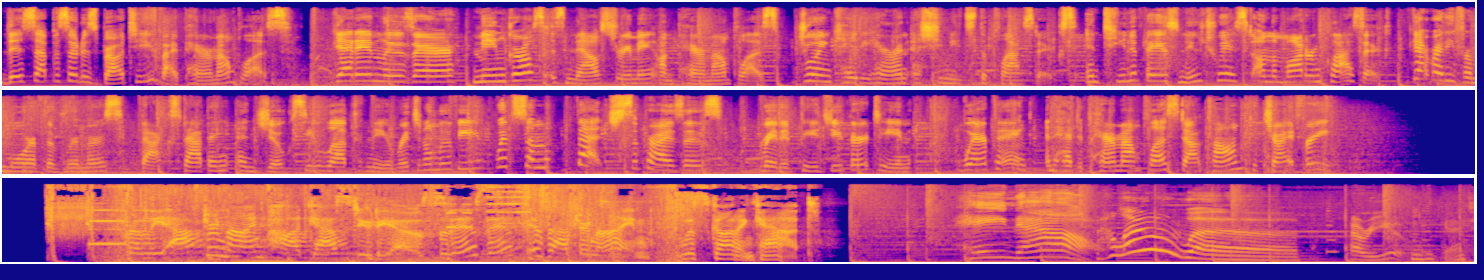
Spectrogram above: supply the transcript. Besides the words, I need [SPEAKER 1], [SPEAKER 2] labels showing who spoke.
[SPEAKER 1] This episode is brought to you by Paramount Plus. Get in, loser! Mean Girls is now streaming on Paramount Plus. Join Cady Heron as she meets the plastics in Tina Fey's new twist on the modern classic. Get ready for more of the rumors, backstabbing, and jokes you loved from the original movie with some fetch surprises. Rated PG 13. Wear pink and head to ParamountPlus.com to try it free.
[SPEAKER 2] From the After Nine Podcast Studios, this, this is After Nine with Scott and Kat.
[SPEAKER 3] Hey now.
[SPEAKER 4] Hello. Uh,
[SPEAKER 3] How are you?
[SPEAKER 4] good.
